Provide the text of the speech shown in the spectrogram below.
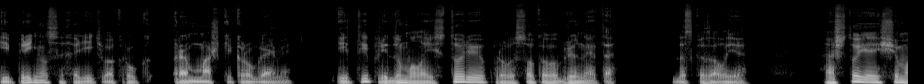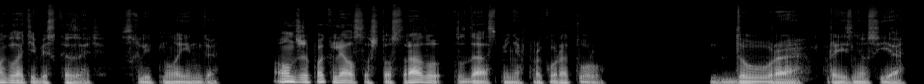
и принялся ходить вокруг ромашки кругами. «И ты придумала историю про высокого брюнета», — досказал я. «А что я еще могла тебе сказать?» — всхлипнула Инга. «Он же поклялся, что сразу сдаст меня в прокуратуру». «Дура!» — произнес я.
